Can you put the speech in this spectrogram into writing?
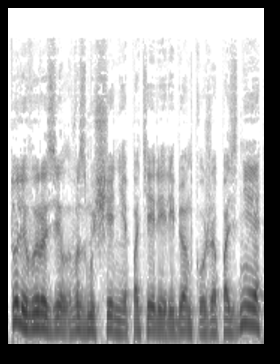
то ли выразил возмущение потери ребенка уже позднее,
